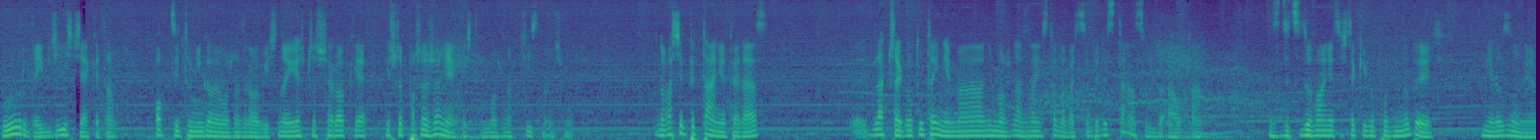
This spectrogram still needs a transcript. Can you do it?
Kurde, i widzieliście jakie tam opcje tuningowe można zrobić. No i jeszcze szerokie, jeszcze poszerzenie jakieś tam można wcisnąć. No właśnie pytanie teraz. Dlaczego tutaj nie ma, nie można zainstalować sobie dystansów do auta? Zdecydowanie coś takiego powinno być. Nie rozumiem.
